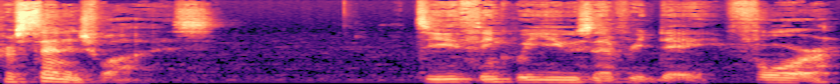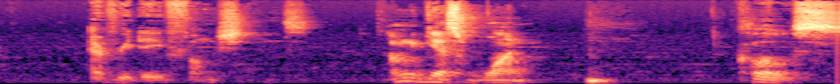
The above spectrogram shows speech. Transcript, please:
percentage wise do you think we use every day for everyday functions I'm gonna guess one, Close.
